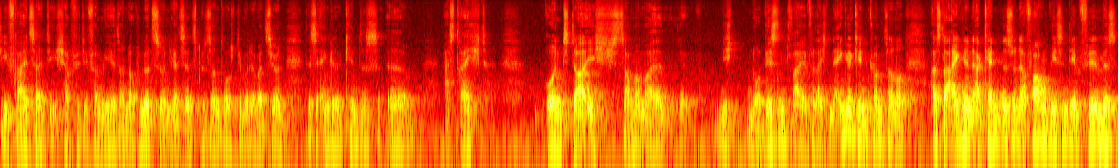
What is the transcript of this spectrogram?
die Freizeit, die ich habe für die Familie, dann auch nutze. Und jetzt insbesondere auch die Motivation des Enkelkindes äh, erst recht. Und da ich, sagen wir mal, nicht nur wissend, weil vielleicht ein Enkelkind kommt, sondern aus der eigenen Erkenntnis und Erfahrung, wie es in dem Film ist,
